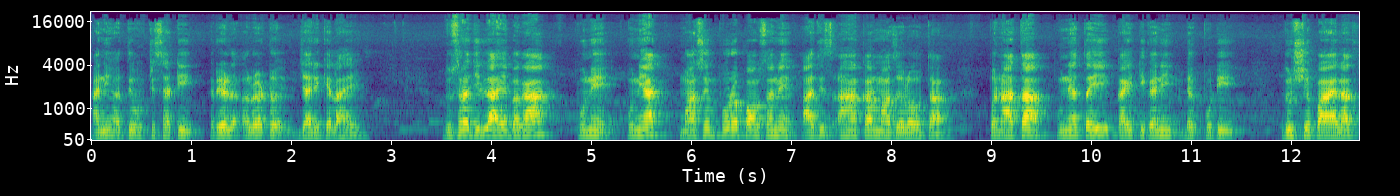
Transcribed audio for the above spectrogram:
आणि अतिवृष्टीसाठी रेड अलर्ट जारी केला आहे. दुसरा जिल्हा आहे बघा पुणे. पुण्यात मान्सूनपूर्व पावसाने आधीच हाहाकार माजवला होता. पण आता पुण्यातही काही ठिकाणी ढगफुटी दृश्य पाहायलाच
